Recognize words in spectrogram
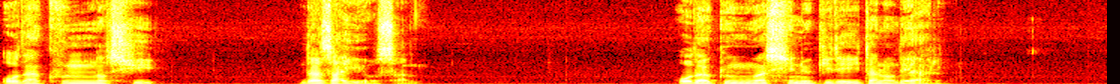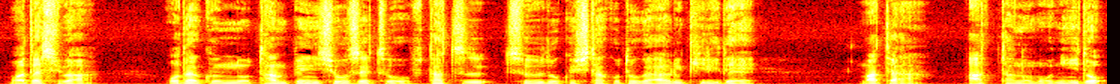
小田君の死、太宰治。小田君は死ぬ気でいたのである。私は小田君の短編小説を二つ通読したことがあるきりで、また会ったのも二度。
